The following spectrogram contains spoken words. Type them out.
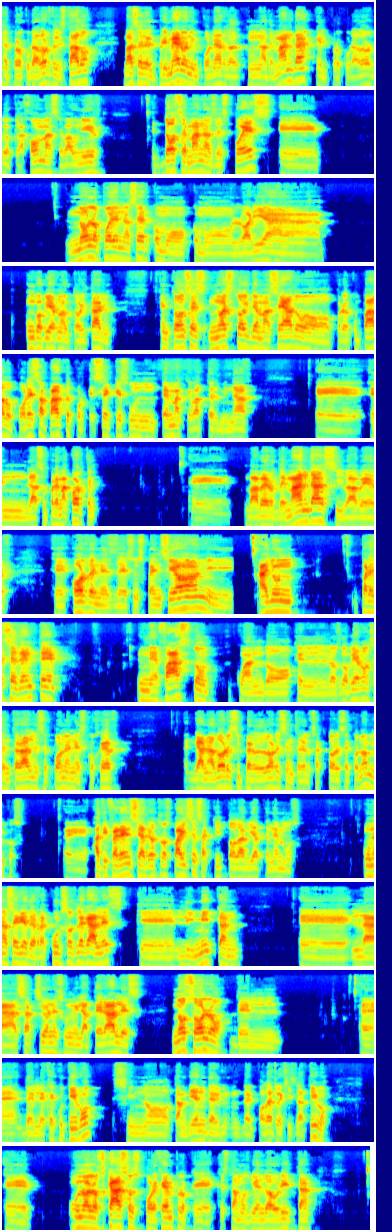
el procurador del estado, va a ser el primero en imponer una demanda. El procurador de Oklahoma se va a unir dos semanas después. Eh, no lo pueden hacer como, como lo haría un gobierno autoritario. Entonces, no estoy demasiado preocupado por esa parte porque sé que es un tema que va a terminar eh, en la Suprema Corte. Eh, va a haber demandas y va a haber órdenes de suspensión y hay un precedente nefasto cuando los gobiernos centrales se ponen a escoger ganadores y perdedores entre los actores económicos. Eh, a diferencia de otros países, aquí todavía tenemos una serie de recursos legales que limitan eh, las acciones unilaterales, no solo del, eh, del Ejecutivo, sino también del, Poder Legislativo. uno de los casos, por ejemplo, que estamos viendo ahorita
